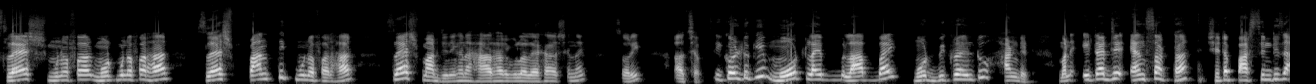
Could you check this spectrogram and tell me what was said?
স্ল্যাশ মুনাফার, মোট মুনাফার হার স্ল্যাশ প্রান্তিক মুনাফার হার স্ল্যাশ মার্জিন এখানে হার হারগুলা লেখা আসে নাই সরি আচ্ছা ইকুয়াল টু কি? মোট লাভ লাভ বাই মোট বিক্রয় ইন্টু হান্ড্রেড মানে এটার যে অ্যান্সারটা সেটা পার্সেন্টেজে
